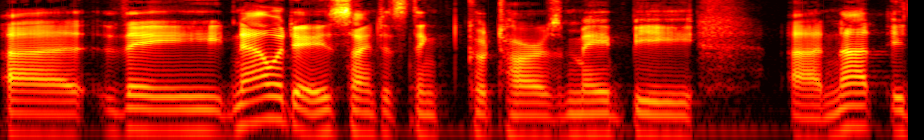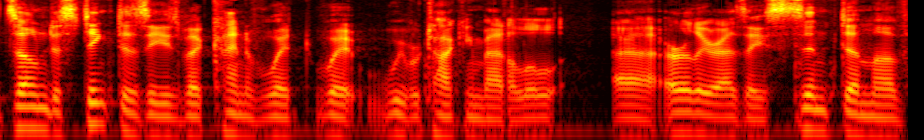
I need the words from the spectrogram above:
Uh, they nowadays scientists think Cotard's may be uh, not its own distinct disease, but kind of what, what we were talking about a little uh, earlier as a symptom of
